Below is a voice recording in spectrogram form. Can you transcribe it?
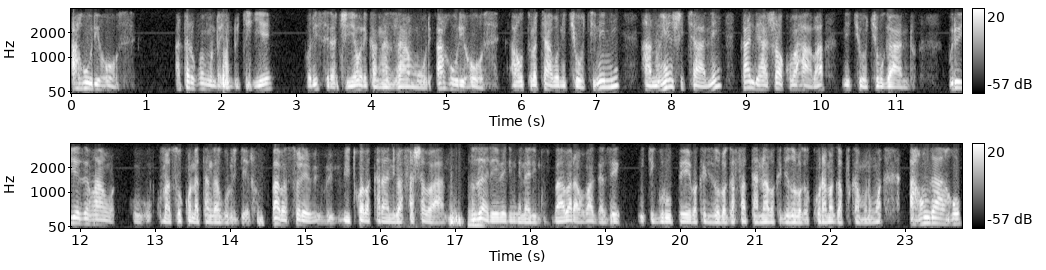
aho uri hose. Atari ukuvuga ngo ndahindukiye polisi iraciyeho reka nkazamure. Aho uri hose. Aho turacyabona icyuho kinini ahantu henshi cyane kandi hashobora kuba haba n'icyuho cy'ubwandu. Buri ugeze nk'aho ku masoko natangaga urugero. Ba basore bitwa abakarani bafasha abantu. Uzarebe rimwe na rimwe. Baba bari aho bahagaze nk'ikigurupe bakageza bagafatana bakageza bagakuramo agapfukamunwa. Aho ngaho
